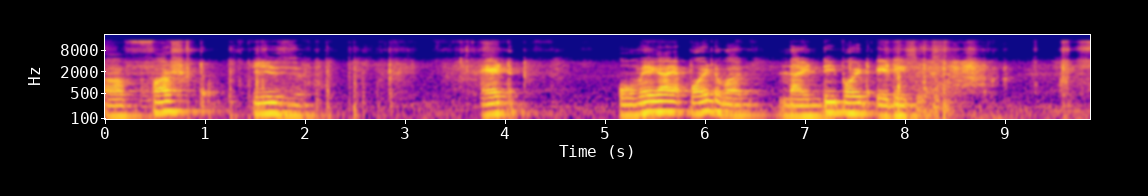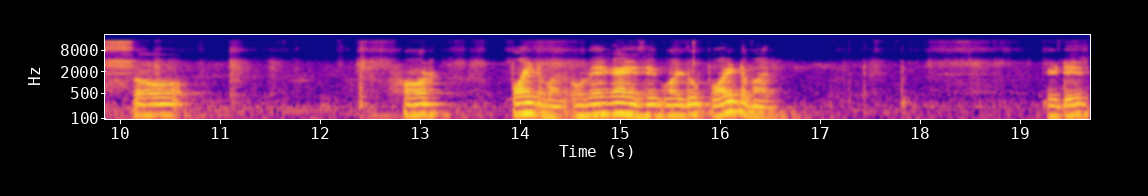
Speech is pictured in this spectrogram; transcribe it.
Uh, first is at omega point one ninety point eighty six so for point one omega is equal to point one it is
